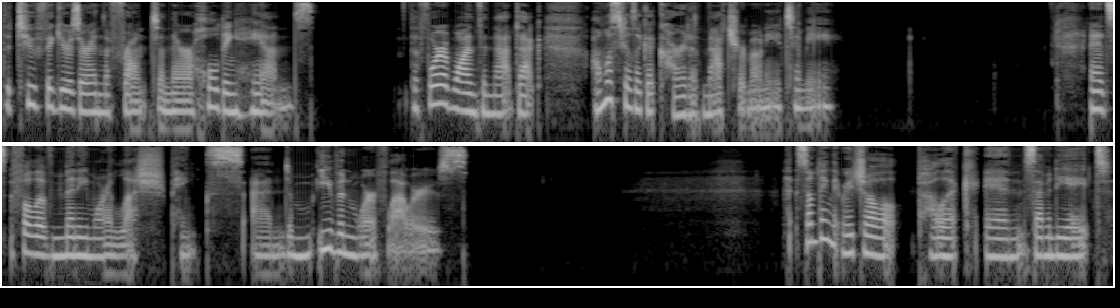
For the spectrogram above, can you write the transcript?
the two figures are in the front and they're holding hands. The Four of Wands in that deck almost feels like a card of matrimony to me. And it's full of many more lush pinks and even more flowers. Something that Rachel Pollack in 78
